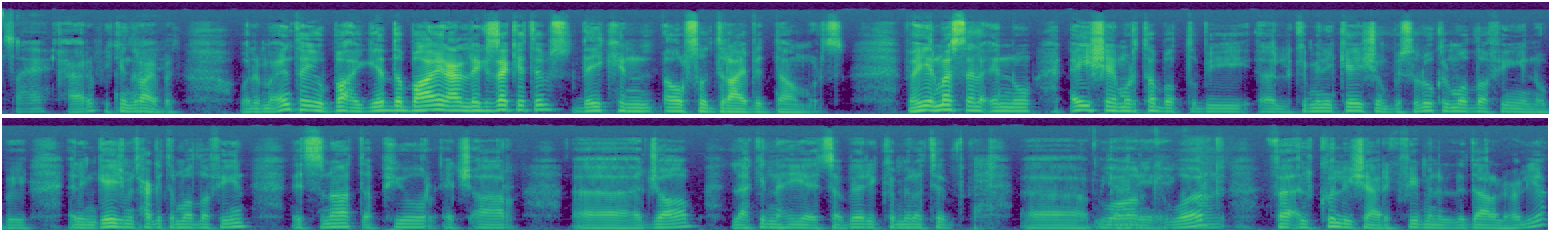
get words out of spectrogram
صحيح. عارف؟ you can drive it. ولما أنت buy, get the buy-in على ال executives they can also drive it downwards. فهي المسألة إنه أي شيء مرتبط بال communication بسلوك الموظفين وبال engagement حقت الموظفين it's not a pure HR uh, job لكنها هي a very cumulative uh, يعني يكون- فالكل يشارك فيه من الإدارة العليا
